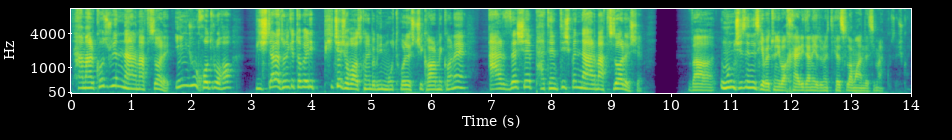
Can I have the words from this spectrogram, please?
تمرکز روی نرم افزاره. اینجور خودروها بیشتر از اونی که تو بری پیچش رو باز کنی ببینی موتورش چی کار می‌کنه ارزش پتنتیش به نرم افزارشه. و اون چیزی نیست که بتونی با خریدن یه دونه تسلا مهندسی معکوسش کنی.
